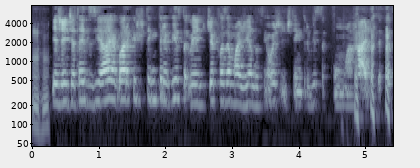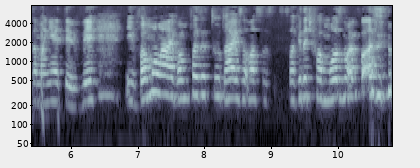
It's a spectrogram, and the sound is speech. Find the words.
Uhum. E a gente até dizia, ah, agora que a gente tem entrevista, a gente tinha que fazer uma agenda assim, hoje a gente tem entrevista com a rádio, depois amanhã é TV, e vamos lá, vamos fazer tudo. Ah, essa nossa essa vida de famoso não é fácil.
